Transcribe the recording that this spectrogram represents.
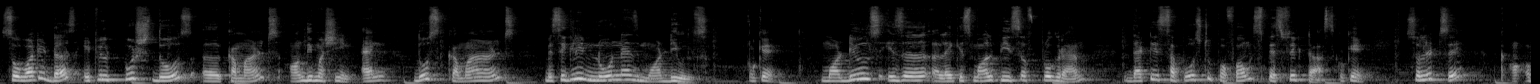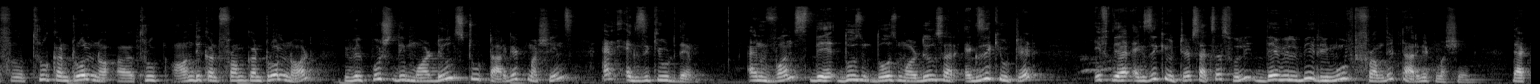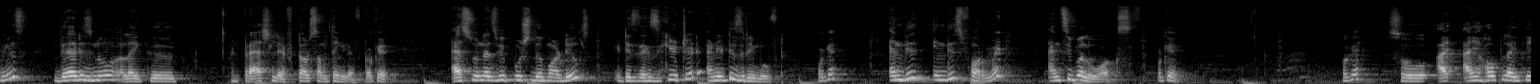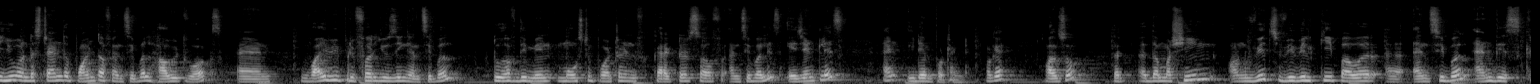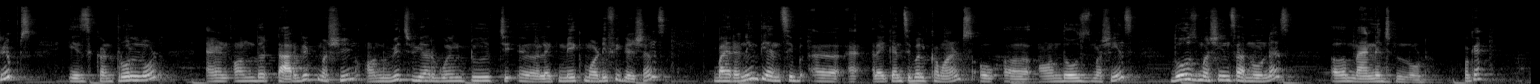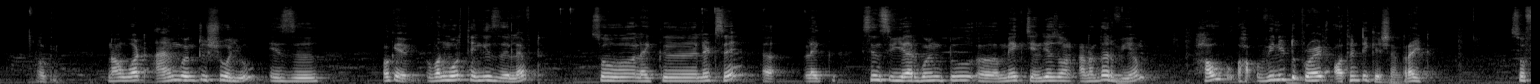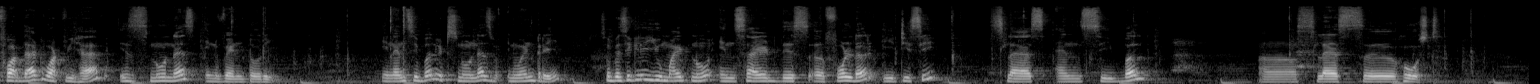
So what it does it will push those uh, commands on the machine. And those commands basically known as modules. Okay? Modules is a, a like a small piece of program that is supposed to perform specific task okay? So let's say uh, through control uh, through on the from control node we will push the modules to target machines and execute them. And once they those those modules are executed if they are executed successfully they will be removed from the target machine. That means there is no like uh, trash left or something left okay? As soon as we push the modules it is executed and it is removed okay? And this in this format ansible works. Okay. Okay. So i i hope like you understand the point of ansible how it works and why we prefer using ansible. Two of the main most important characters of ansible is agentless and idempotent. Okay. Also uh, the machine on which we will keep our uh, ansible and the scripts is control node and on the target machine on which we are going to uh, like make modifications by running the ansible uh, uh, like ansible commands uh, on those machines those machines are known as a managed node. Okay? Okay. Now what i am going to show you is okay one more thing is left. So like let's say like since we are going to uh, make changes on another VM how, how, we need to provide authentication right? So for that what we have is known as inventory. In Ansible it's known as inventory so basically you might know inside this uh, folder etc slash ansible uh, slash uh, host.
